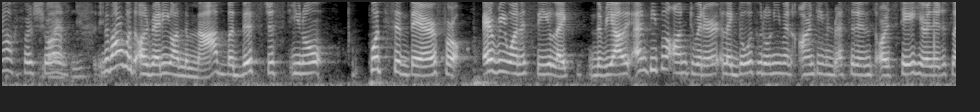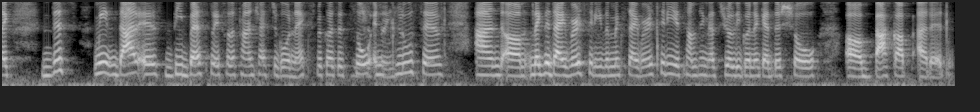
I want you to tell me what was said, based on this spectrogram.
Yeah, for sure. is a new city. Dubai was already on the map, but this just, you know, puts it there for everyone to see like the reality and people on Twitter, like those who don't even aren't even residents or stay here, they're just like this I mean, that is the best place for the franchise to go next because it's so inclusive and um, like the diversity, the mixed diversity is something that's really going to get the show uh, back up at it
